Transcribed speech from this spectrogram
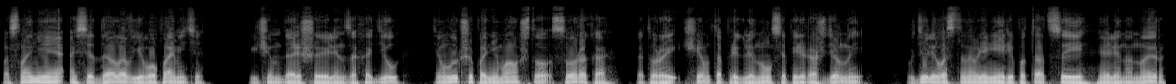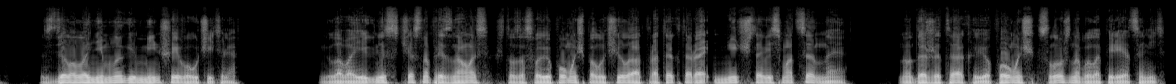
послание оседало в его памяти, и чем дальше Эллен заходил, тем лучше понимал, что Сорока, который чем-то приглянулся перерожденный, в деле восстановления репутации Эллена Нойр сделала немногим меньше его учителя. Глава Игнис честно призналась, что за свою помощь получила от протектора нечто весьма ценное — но даже так ее помощь сложно было переоценить.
